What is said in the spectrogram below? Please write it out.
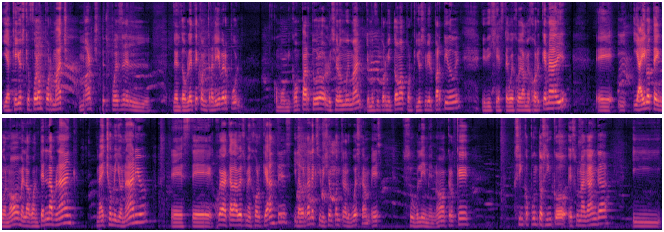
y aquellos que fueron por match, March después del, doblete contra Liverpool, como mi compa Arturo, lo hicieron muy mal. Yo me fui por mi toma porque yo sí vi el partido, güey. Y dije, este güey juega mejor que nadie. Eh, y, ahí lo tengo, ¿no? Me lo aguanté en la blank, me ha hecho millonario, este, juega cada vez mejor que antes y la verdad la exhibición contra el West Ham es sublime, ¿no? Creo que 5.5 es una ganga y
